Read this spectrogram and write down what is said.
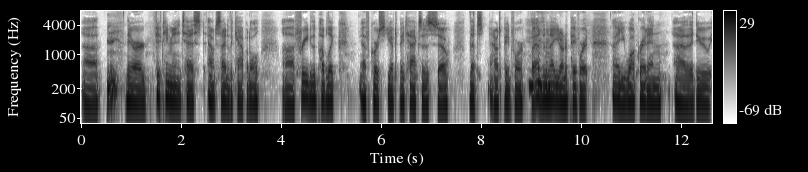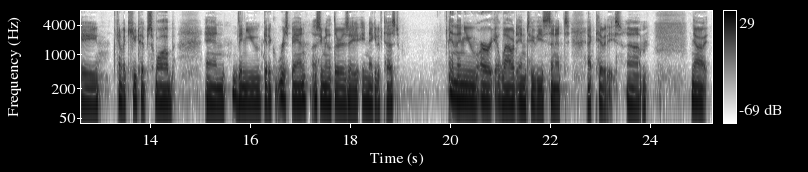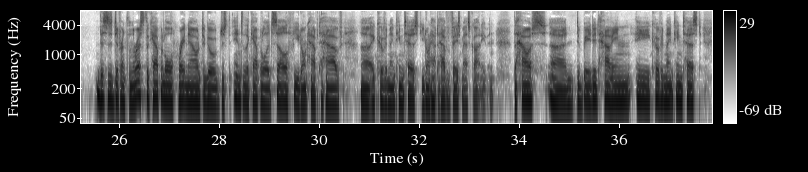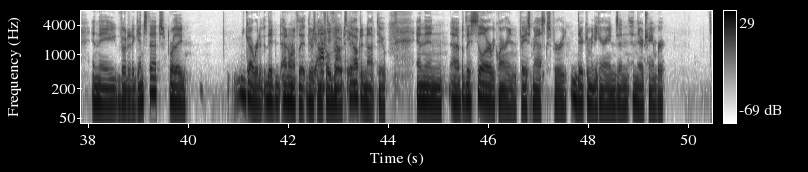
Uh, there are 15 minute tests outside of the Capitol, uh, free to the public. Of course, you have to pay taxes, so that's how it's paid for. But other than that, you don't have to pay for it. Uh, you walk right in. Uh, they do a kind of a Q-tip swab, and then you get a wristband, assuming that there is a, a negative test and then you are allowed into these Senate activities. Um, now, this is different than the rest of the Capitol. Right now, to go just into the Capitol itself, you don't have to have uh, a COVID 19 test. You don't have to have a face mask on, even. The House uh, debated having a COVID 19 test, and they voted against that, or they got rid of it. They, I don't know if they, there's They an actual vote. They opted not to. And then, uh, but they still are requiring face masks for their committee hearings and, and their chamber.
